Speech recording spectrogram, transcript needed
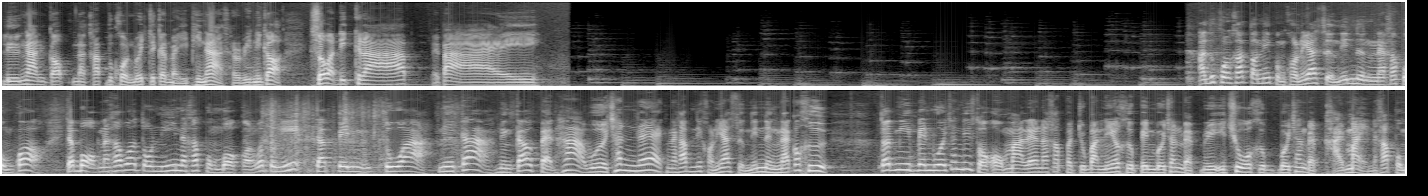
หรืองานก๊อปนะครับทุกคนไว้เจอกันใหม่พีหน้าสำหรับพีนี้ก็ สวัสดีครับบ๊ายบาย อะทุกคนครับตอนนี้ผมขออนุญาตเสริมนิดนึงนะครับผมก็จะบอกนะครับว่าตัวนี้นะครับผมบอกก่อนว่าตัวนี้จะเป็นตัวเนกา1985 เวอร์ชั่นแรกนะครับนี่ขออนุญาตเสริมนิดนึงนะก็คือจะมีเป็นเวอร์ชันที่ 2 ออกมาแล้วนะครับปัจจุบันนี้ก็คือเป็นเวอร์ชันแบบ r e i s s u ก็คือเวอร์ชันแบบขายใหม่นะครับผม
